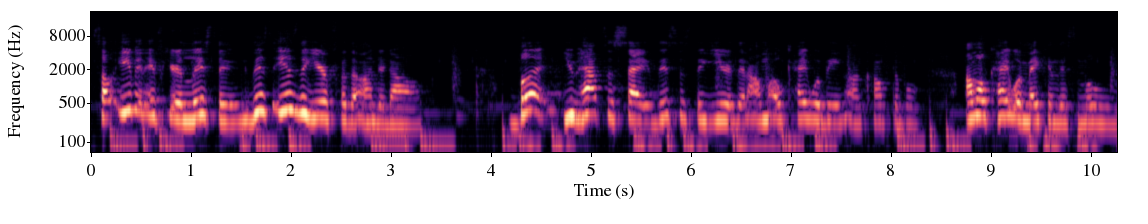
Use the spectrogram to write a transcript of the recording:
So even if you're listening, this is the year for the underdog. But you have to say, this is the year that I'm okay with being uncomfortable. I'm okay with making this move.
